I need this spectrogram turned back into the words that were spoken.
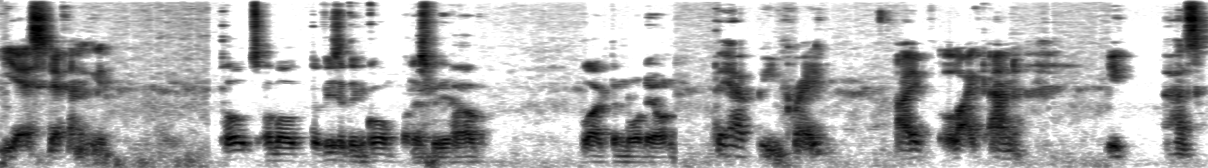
Yes, definitely. Thoughts about the visiting companies we have, like the Nordeon. They have been great. I liked and it has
